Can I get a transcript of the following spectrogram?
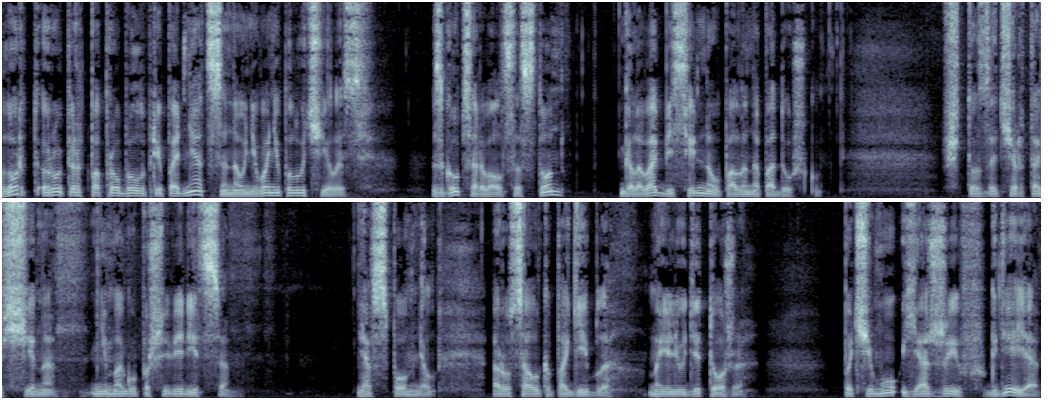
Лорд Руперт попробовал приподняться, но у него не получилось. С губ сорвался стон, голова бессильно упала на подушку. «Что за чертовщина? Не могу пошевелиться». Я вспомнил. Русалка погибла. Мои люди тоже. Почему я жив? Где я?»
